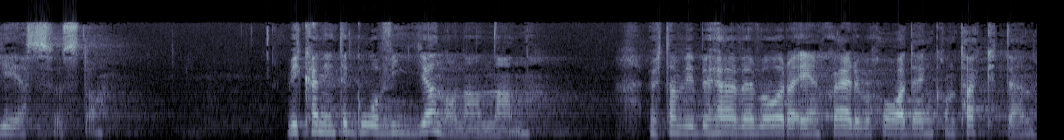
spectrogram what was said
Jesus. Då. Vi kan inte gå via någon annan, utan vi behöver var och en själv ha den kontakten.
